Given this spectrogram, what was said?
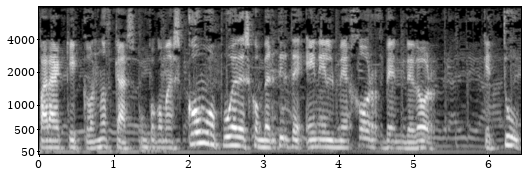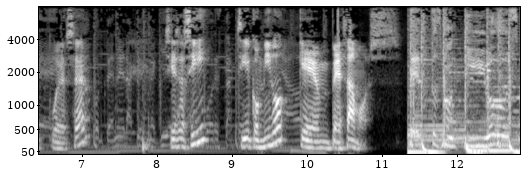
para que conozcas un poco más cómo puedes convertirte en el mejor vendedor que tú puedes ser? Si es así, sigue conmigo que empezamos. De tus motivos,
